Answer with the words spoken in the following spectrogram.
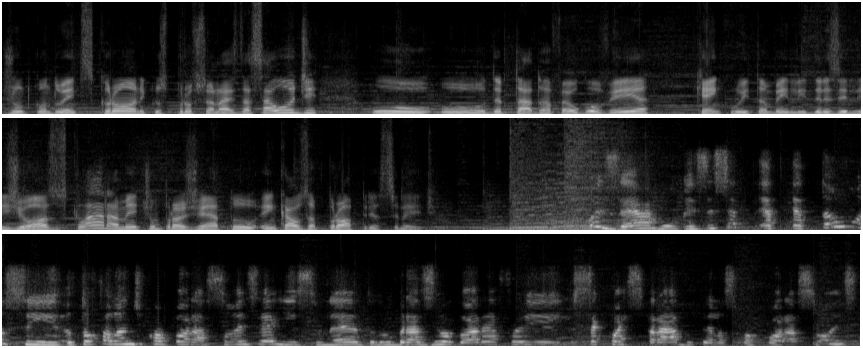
junto com doentes crônicos, profissionais da saúde, o, o deputado Rafael Gouveia quer incluir também líderes religiosos, claramente um projeto em causa própria, Sileide. Pois é, Rubens, isso é, é, é tão assim, eu estou falando de corporações, é isso, né? O Brasil agora foi sequestrado pelas corporações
